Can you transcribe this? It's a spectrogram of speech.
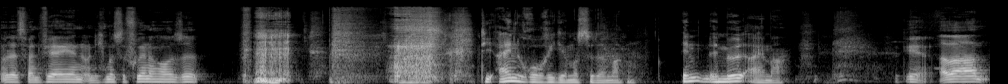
Oder es waren Ferien und ich musste früher nach Hause. Die einrohrige musst du da machen. In, Im Mülleimer. Okay, aber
